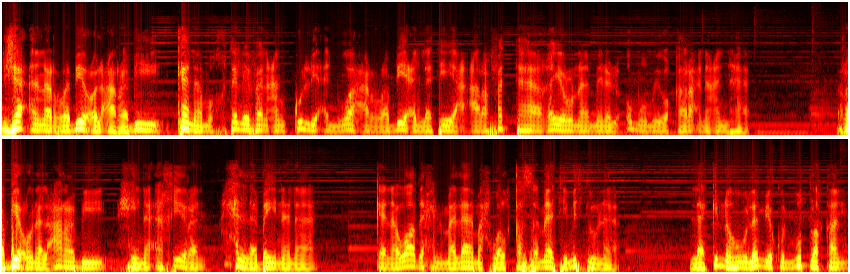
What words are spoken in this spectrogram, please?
جاءنا الربيع العربي كان مختلفا عن كل أنواع الربيع التي عرفتها غيرنا من الأمم وقرأنا عنها. ربيعنا العربي حين أخيرا حل بيننا كان واضح الملامح والقسمات مثلنا لكنه لم يكن مطلقا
